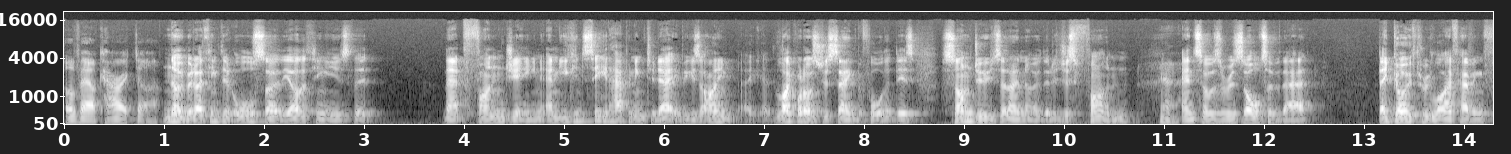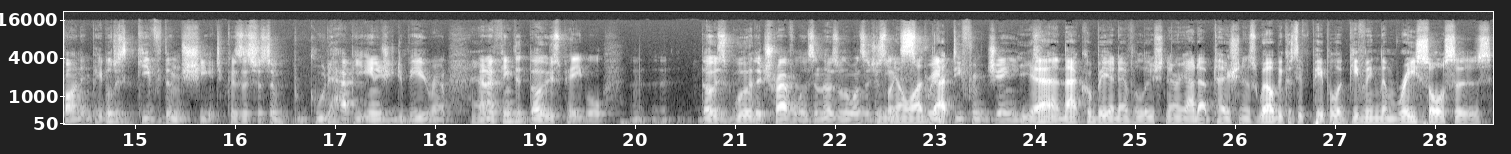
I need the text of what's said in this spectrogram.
of our character. No, but I think that also the other thing is that that fun gene, and you can see it happening today because I, like what I was just saying before, that there's some dudes that I know that are just fun, Yeah. and so as a result of that, they go through life having fun, and people just give them shit because it's just a good, happy energy to be around. And I think that those people, those were the travelers, and those were the ones that just You like spread That- different genes. Yeah, and that could be an evolutionary adaptation as well because if people are giving them resources,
